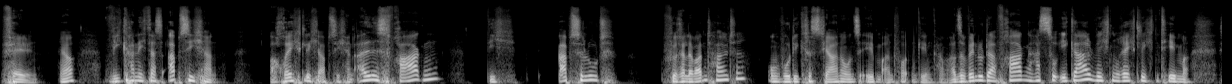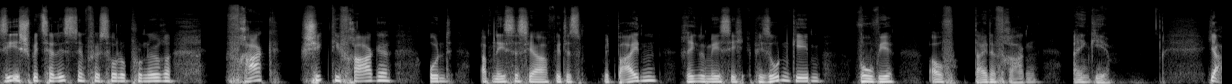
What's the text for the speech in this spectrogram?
fällen. Ja, wie kann ich das absichern? Auch rechtlich absichern. Alles Fragen, die ich absolut für relevant halte und wo die Christiane uns eben Antworten geben kann. Also wenn du da Fragen hast, so egal welchen rechtlichen Thema, sie ist Spezialistin für Solopreneure, frag, schick die Frage und ab nächstes Jahr wird es mit beiden regelmäßig Episoden geben, wo wir auf deine Fragen eingehen. Ja,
